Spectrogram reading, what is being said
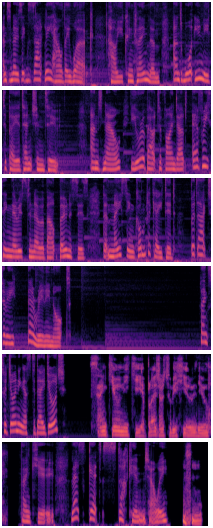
and knows exactly how they work, how you can claim them, and what you need to pay attention to. And now you're about to find out everything there is to know about bonuses that may seem complicated, but actually, they're really not. Thanks for joining us today, George. Thank you, Nikki. A pleasure to be here with you. Thank you. Let's get stuck in, shall we?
